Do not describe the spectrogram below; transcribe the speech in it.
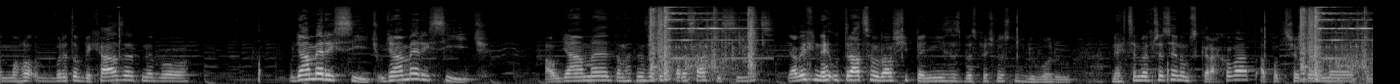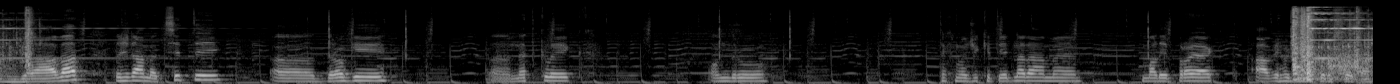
mohlo, bude to vycházet, nebo... Uděláme research, uděláme research a uděláme tenhle ten za těch 50 tisíc. Já bych neutrácel další peníze z bezpečnostních důvodů. Nechceme přece jenom zkrachovat a potřebujeme to vydělávat, takže dáme city, uh, drogy, uh, netclick, Ondru, Technology Kit 1 dáme, malý projekt a vyhodíme to do světa.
